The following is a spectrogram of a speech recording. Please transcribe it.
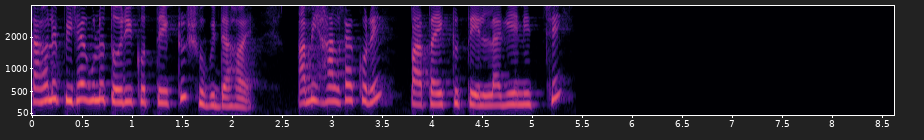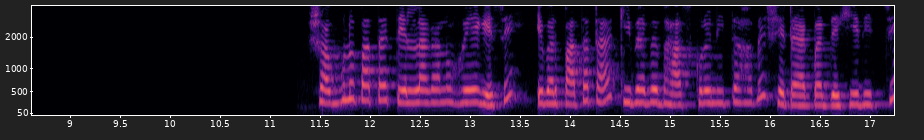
তাহলে পিঠাগুলো তৈরি করতে একটু সুবিধা হয়। আমি হালকা করে পাতা একটু তেল লাগিয়ে নিচ্ছি। সবগুলো পাতায় তেল লাগানো হয়ে গেছে। এবার পাতাটা কীভাবে ভাজ করে নিতে হবে সেটা একবার দেখিয়ে দিচ্ছি।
